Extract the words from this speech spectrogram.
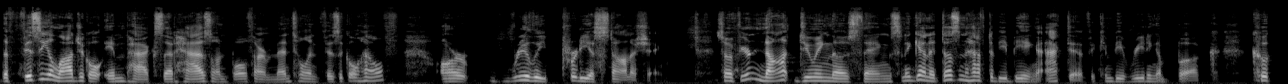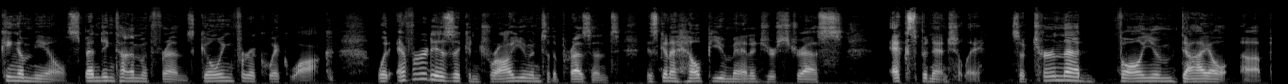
the physiological impacts that has on both our mental and physical health are really pretty astonishing. So if you're not doing those things, and again, it doesn't have to be being active, it can be reading a book, cooking a meal, spending time with friends, going for a quick walk. Whatever it is that can draw you into the present is going to help you manage your stress exponentially. So turn that volume dial up.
